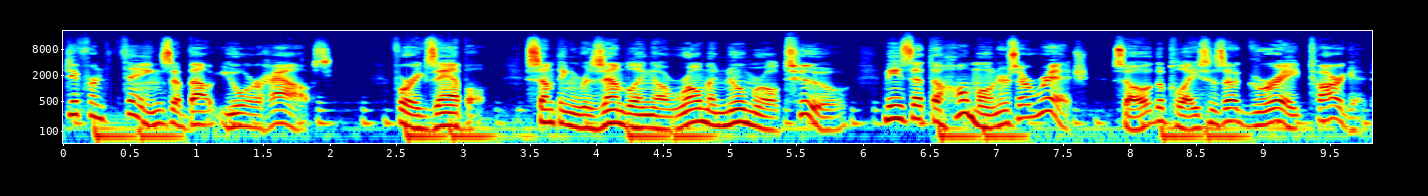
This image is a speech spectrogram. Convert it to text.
different things about your house. For example, something resembling a Roman numeral 2 means that the homeowners are rich, so the place is a great target.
